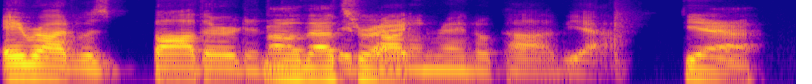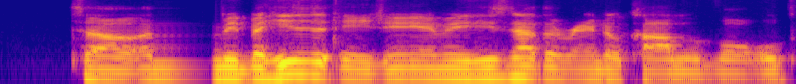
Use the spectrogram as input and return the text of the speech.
A Rod was bothered and Oh, that's right. in Randall Cobb. Yeah, Yeah. So, I mean, but he's aging. I mean, he's not the Randall Cobb of old.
